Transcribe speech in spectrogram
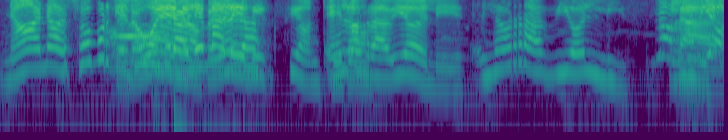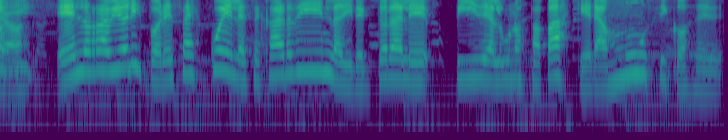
No, no, yo porque Pero tuve bueno, un problema de es lo- dicción, chicos. Es los raviolis. Los raviolis. Los Claro, raviolis. es los raviolis por esa escuela, ese jardín. La directora le pide a algunos papás que eran músicos de,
